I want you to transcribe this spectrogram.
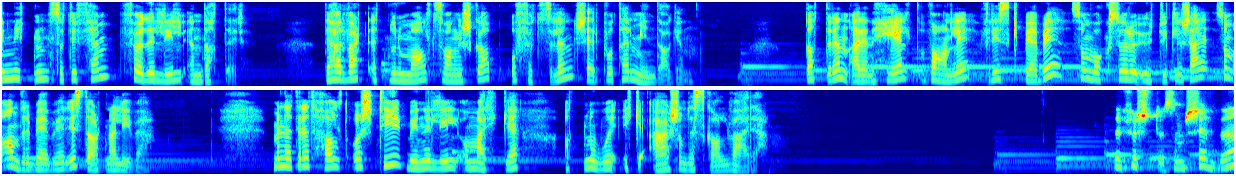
I 1975 føder Lill en datter. Det har vært et normalt svangerskap, og fødselen skjer på termindagen. Datteren er en helt vanlig, frisk baby som vokser og utvikler seg som andre babyer i starten av livet. Men etter et halvt års tid begynner Lill å merke at noe ikke er som det skal være. Det første som skjedde,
